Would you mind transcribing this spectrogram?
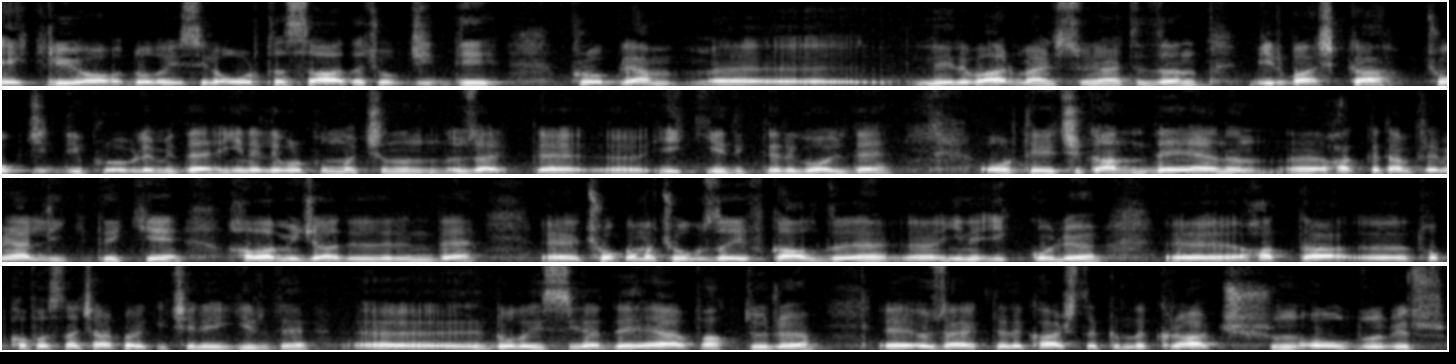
ekliyor. Dolayısıyla orta sahada çok ciddi problemleri var Manchester United'ın. Bir başka çok ciddi problemi de yine Liverpool maçının özellikle e, ilk yedikleri golde ortaya çıkan De e, hakikaten Premier Lig'deki hava mücadelelerinde e, çok ama çok zayıf kaldığı yine ilk golü hatta top kafasına çarparak içeriye girdi. Dolayısıyla De faktörü özellikle de karşı takımda Crouch'un olduğu bir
